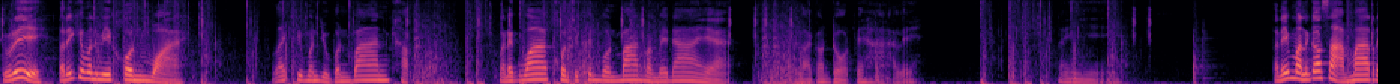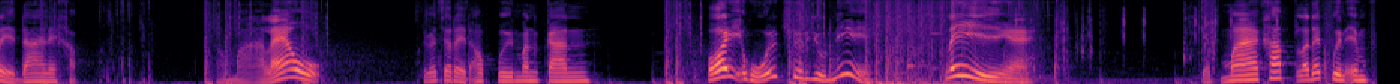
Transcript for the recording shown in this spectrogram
ดูดิ ตอนนี้คือมันมีคนหว่าและคือมันอยู่บนบ้านครับ มันนึกว่าคนจะขึ้นบนบ้านมันไม่ได้อะแล้วก็โดดไปหาเลย นี่ ตอนนี้มันก็สามารถเรดได้เลยครับามาแล้ว แล้วก็จะเรดเอาปืนมันกันโอ้ยโอ้โหคืออยู่นี่ นี่ไงเก็บมาครับเราได้ปืน M4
